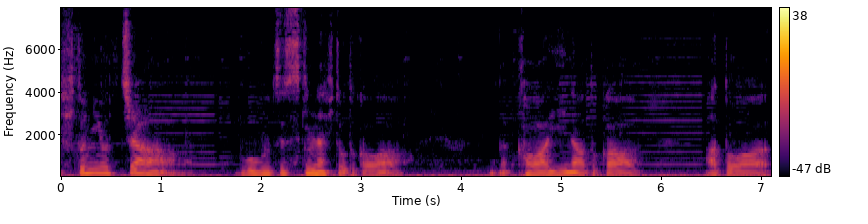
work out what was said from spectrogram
人によっちゃ、動物好きな人とかは、可愛いなとかあとは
